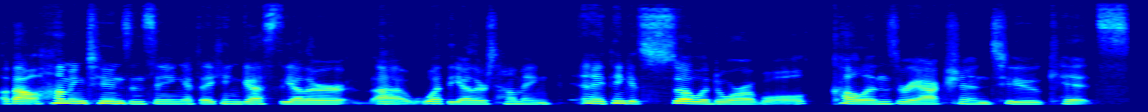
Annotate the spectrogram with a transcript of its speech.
about humming tunes and seeing if they can guess the other uh, what the other's humming. And I think it's so adorable. Cullen's reaction to Kit's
